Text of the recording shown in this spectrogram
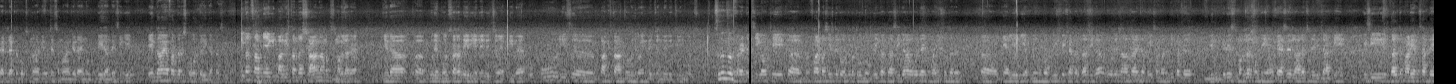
ਡੈਡ ਲੈਟਰ ਬਾਕਸ ਬਣਾ ਕੇ ਉੱਥੇ ਸਮਾਨ ਜਿਹੜਾ ਇਹਨੂੰ ਦੇ ਜਾਂਦੇ ਸੀਗੇ ਇਹ ਗਾਂ ਜਾਂ ਫਰਦਰ ਸਟੋਰ ਕਰੀ ਜਾਂਦਾ ਸੀਗਾ। ਇਹ ਗੱਲ ਸਾਹਮਣੇ ਆਈ ਕਿ ਪਾਕਿਸਤਾਨ ਦਾ ਸ਼ਾਹ ਨਾਮਕ ਸਮਗਲਰ ਹੈ। ਜਿਹੜਾ ਪੂਰੇ ਬਹੁਤ ਸਰਹੱਦ ਏਰੀਆ ਦੇ ਵਿੱਚ ਐਕਟਿਵ ਹੈ ਉਹ- ਇਸ ਪਾਕਿਸਤਾਨ ਤੋਂ ਹੀਰੋਇਨ ਵੇਚਣ ਦੇ ਵਿੱਚ ਇਨਵੋਲਵ ਸੀ। ਸੁਰਿੰਦਰ। ਫਰੈਂਡ ਸੀਗਾ ਉੱਥੇ ਇੱਕ ਫਾਰਮਾਸਿਸਟ ਦੇ ਤੌਰ ਤੇ ਬਤੌਰ ਨੌਕਰੀ ਕਰਦਾ ਸੀਗਾ ਉਹਦਾ ਇੱਕ ਵਾਈਫ ਉਧਰ ਕਹਿ ਲਈਏ ਕਿ ਆਪਣੀ ਨੌਕਰੀ ਪੇਸ਼ਾ ਕਰਦਾ ਸੀਗਾ ਉਹਦੇ ਨਾਲ ਦਾ ਇਹਦਾ ਕੋਈ ਸੰਬੰਧ ਨਹੀਂ ਬਟ ਜਿਹਨ ਜਿਹੜੇ ਸਮਗਲਰ ਹੁੰਦੇ ਆ ਉਹ ਪੈਸੇ ਦੇ ਲਾਲਚ ਦੇ ਵਿੱਚ ਆ ਕੇ ਕਿਸੇ ਗਲਤ ਮਾੜੇ ਅਨਸਰ ਦੇ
